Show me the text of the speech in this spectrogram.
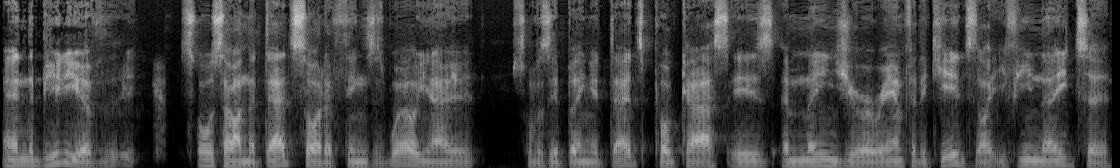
And the beauty of it's also on the dad side of things as well. You know, obviously being a dad's podcast is it means you're around for the kids. Like if you need to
